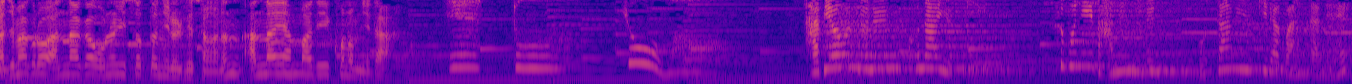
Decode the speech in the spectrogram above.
마지막으로 안나가 오늘 있었던 일을 회상하는 안나의 한마디 코너입니다. 에또 요와 가벼운 눈은 코나유키, 수분이 많은 눈은 보땅유키라고 한다네.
